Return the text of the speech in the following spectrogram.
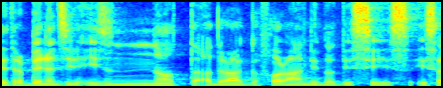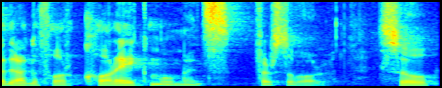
Tetrabenazine is not a drug for Huntington disease. It's a drug for choreic movements, first of all. So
